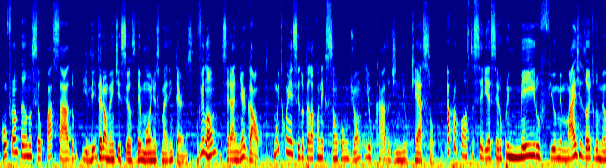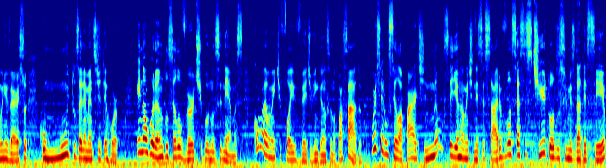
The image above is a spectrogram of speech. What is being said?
confrontando seu passado e literalmente seus demônios mais internos. O vilão será Nergal, muito conhecido pela conexão com John e o caso de Newcastle. A proposta seria ser o primeiro filme mais 18 do meu universo, com muitos elementos de terror inaugurando o selo Vertigo nos cinemas, como realmente foi V de Vingança no passado. Por ser um selo à parte, não seria realmente necessário você assistir todos os filmes da DC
